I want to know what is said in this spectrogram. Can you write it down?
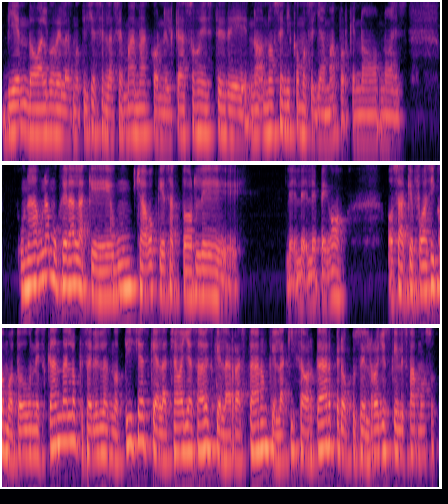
viendo algo de las noticias en la semana con el caso este de, no, no sé ni cómo se llama porque no, no es, una, una mujer a la que un chavo que es actor le, le, le, le pegó. O sea, que fue así como todo un escándalo, que salió en las noticias, que a la chava ya sabes que la arrastraron, que la quiso ahorcar, pero pues el rollo es que él es famoso.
